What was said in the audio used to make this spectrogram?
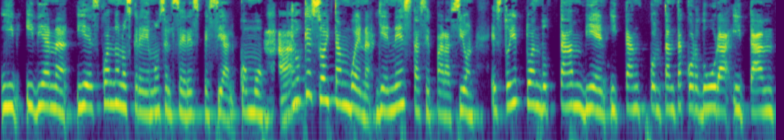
Y, y, Diana, y es cuando nos creemos el ser especial, como yo que soy tan buena y en esta separación estoy actuando tan bien y tan con tanta cordura y tan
